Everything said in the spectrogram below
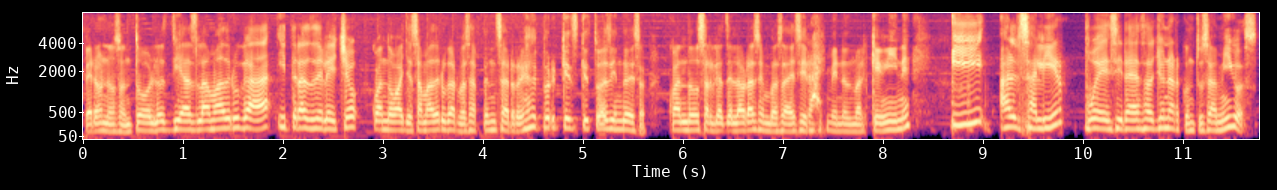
pero no son todos los días la madrugada y tras del hecho, cuando vayas a madrugar vas a pensar, "Ay, ¿por qué es que estoy haciendo eso? Cuando salgas de la oración vas a decir, ay, menos mal que vine. Y al salir puedes ir a desayunar con tus amigos.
